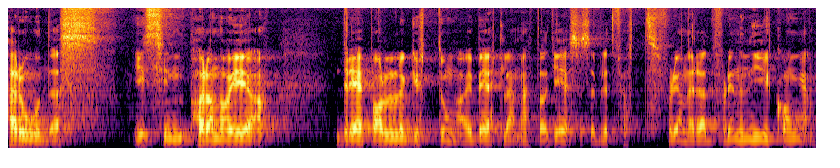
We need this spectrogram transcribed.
Herodes i sin paranoia dreper alle guttunger i Betlehem etter at Jesus er blitt født, fordi han er redd for denne nye kongen.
